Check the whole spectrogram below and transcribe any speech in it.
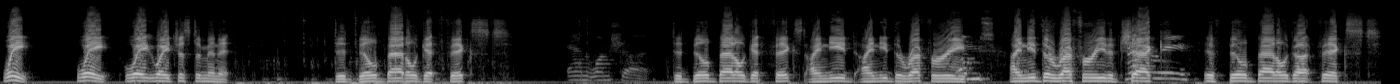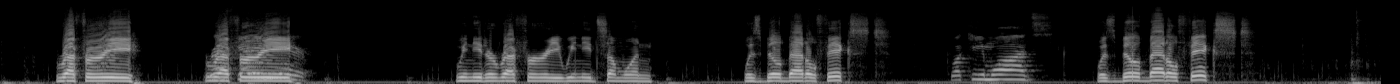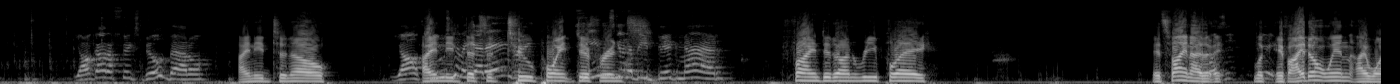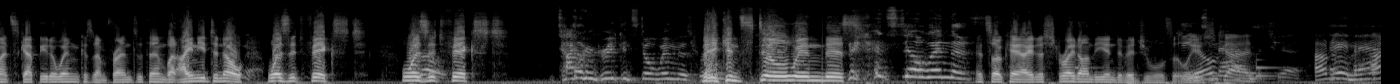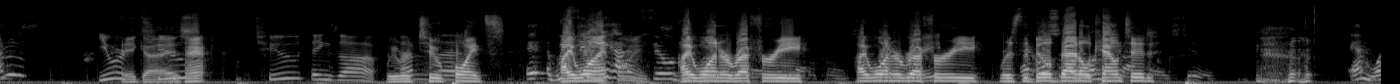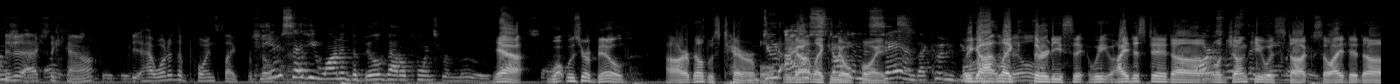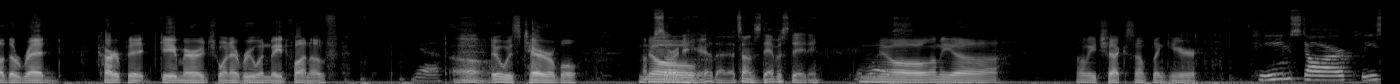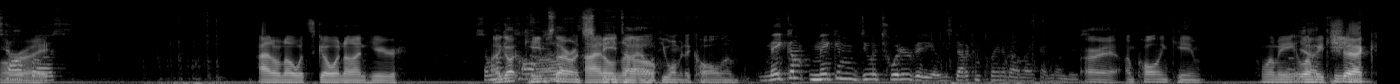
Wait, wait, wait, wait. Just a minute. Did build battle get fixed? And one shot. Did build battle get fixed? I need. I need the referee. I need the referee to check Referee. if build battle got fixed. Referee. Ref, Referee. We need a referee. We need someone. Was build battle fixed? Keem wants. Was build battle fixed? Y'all gotta fix build battle. I need to know. Y'all. I need that's get a angry. two point Keem's difference. gonna be big mad. Find it on replay. It's fine either. Was it Look, if? I don't win, I want Skeppy to win because I'm friends with him. But I need to know: was it fixed? Was it fixed? Tyler and Greek can still win this, bro. They can still win this. They can still win this. It's okay. I destroyed on the individuals at Keem's least. Yo, guys. in the chat. How does, hey man. How does you were Hey, guys. two, two things off? We were two that- points. It- we- I want. haven't filled the I want a build- referee. Battle points. I want a Referee? referee. Where's the And build battle counted? And one Did it shot, that actually count? cool, cool. How, what are the points like for build Keem said he wanted the build battle points removed. Yeah. So- What was your build? Uh, our build was terrible. Dude, we I got was like stuck no in the points. sand. I couldn't do we got like build? 36. We I just did. Uh, Ours well, was Junkie was gay stuck, marriage. so I did uh, the red carpet gay marriage one everyone made fun of. Yeah. Oh, It was terrible. I'm no, sorry to hear that. That sounds devastating. No. Let me uh, let me check something here. Keemstar, please help Alright. us. I don't know what's going on here. Somebody I got call Keemstar on him. I don't speed dial if you want me to call him. Make him make him do a Twitter video. He's got to complain about Minecraft Mondays. All right, I'm calling Keem. Let me Yeah, let me Keem. check.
